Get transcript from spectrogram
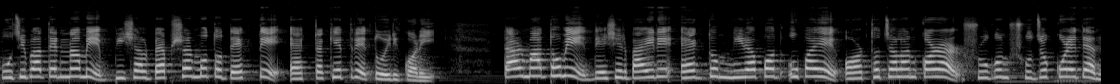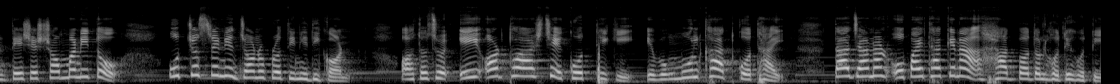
পুঁজিবাদের নামে বিশাল ব্যবসার মতো দেখতে একটা ক্ষেত্রে তৈরি করে তার মাধ্যমে দেশের বাইরে একদম নিরাপদ উপায়ে অর্থ চালান করার সুগম সুযোগ করে দেন দেশের সম্মানিত উচ্চ শ্রেণির জনপ্রতিনিধিগণ। অথচ এই অর্থ আসছে কোত্থেকে এবং মূল খাত কোথায়, তা জানার উপায় থাকে না হাত বদল হতে হতে।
